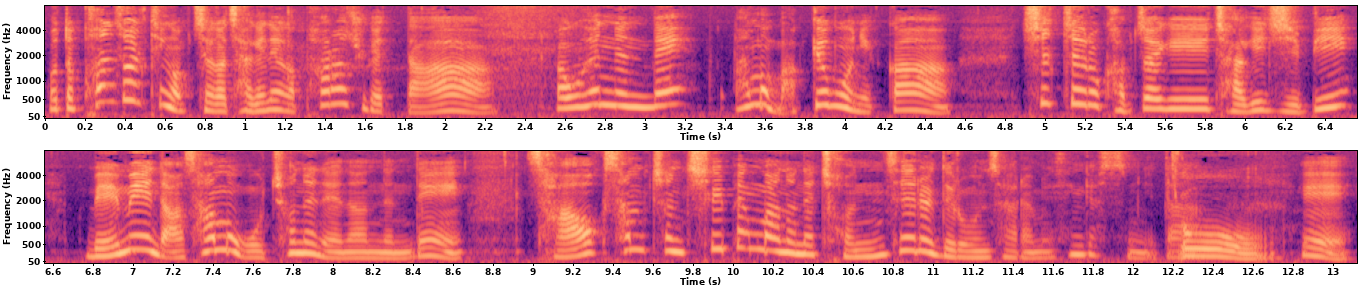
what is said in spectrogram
어떤 컨설팅 업체가 자기네가 팔아주겠다라고 했는데 한번 맡겨보니까 실제로 갑자기 자기 집이 매매 나 3억 5천에 내놨는데 4억 3천 7백만 원의 전세를 들어온 사람이 생겼습니다. 오. 예.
